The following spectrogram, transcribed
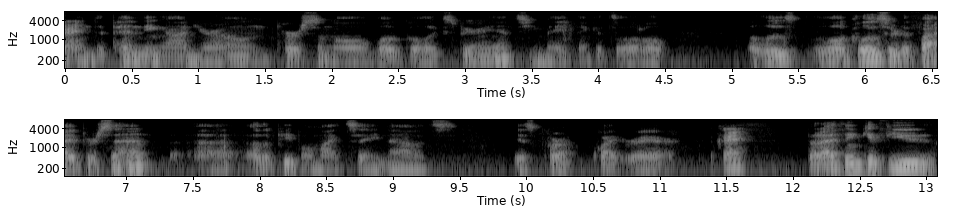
Okay. and depending on your own personal local experience, you may think it's a little a little, a little closer to five percent. Uh, other people might say no, it's is quite rare. Okay. But I think if you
